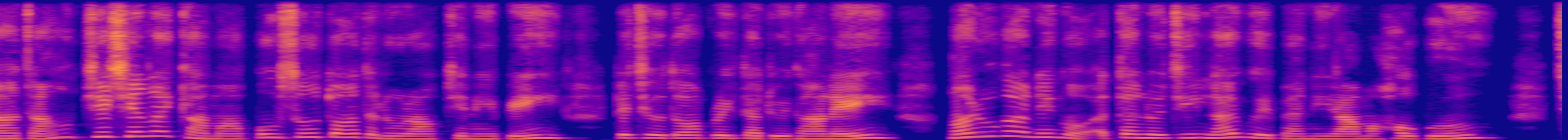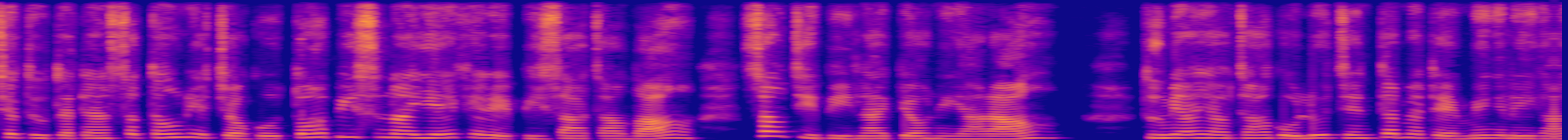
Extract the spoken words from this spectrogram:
ဒါကြောင့်ဖြည့်ချင်းလိုက်ကမှပိုဆိုးသွားတယ်လို့တော့ဖြစ်နေပြီးတချို့သောပရိသတ်တွေကလည်းငါတို့ကနင်းကိုအတန်လွကြီးလိုက်ဝေဖန်နေတာမဟုတ်ဘူးချစ်သူတတန်73နှစ်ကျော်ကိုတွားပြီးစနရဲခဲ့တဲ့ဗီဇာကြောင့်သာစောင့်ကြည့်ပြီးလိုက်ပြောနေရတာသူများယောက်ျားကိုလူချင်းတက်မှတ်တဲ့မိန်းကလေးက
